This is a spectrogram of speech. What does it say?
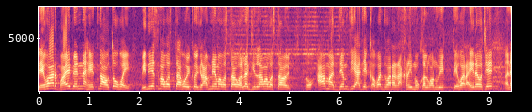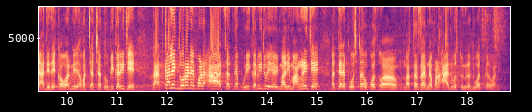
તહેવાર ભાઈ બહેનના હેતનો આવતો હોય વિદેશમાં વસતા હોય કોઈ ગ્રામ્યમાં વસતા હોય અલગ જિલ્લામાં વસતા હોય તો આ માધ્યમથી આજે કવર દ્વારા રાખડી મોકલવાનું એક તહેવાર આવી રહ્યો છે અને આજે જે કવરની અછત ઊભી કરી છે તાત્કાલિક ધોરણે પણ આ અછતને પૂરી કરવી જોઈએ એવી મારી માંગણી છે. અત્યારે પોસ્ટ, માસ્ટર સાહેબને પણ આ જ વસ્તુની રજૂઆત કરવાની છે.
